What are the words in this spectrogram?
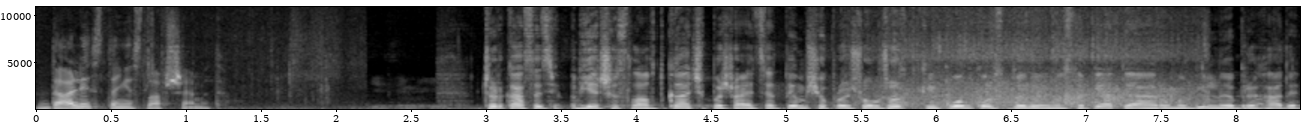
Далі Станіслав Шемет. Черкасець В'ячеслав Ткач пишається тим, що пройшов жорсткий конкурс до 95-ї аеромобільної бригади.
